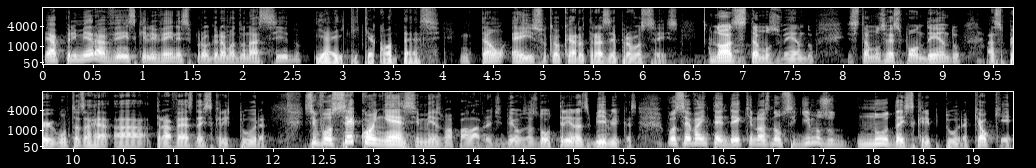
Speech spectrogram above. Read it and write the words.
É a primeira vez que ele vem nesse programa do Nascido. E aí, o que, que acontece? Então, é isso que eu quero trazer para vocês. Nós estamos vendo, estamos respondendo as perguntas a, a, através da Escritura. Se você conhece mesmo a palavra de Deus, as doutrinas bíblicas, você vai entender que nós não seguimos o nu da Escritura, que é o quê?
